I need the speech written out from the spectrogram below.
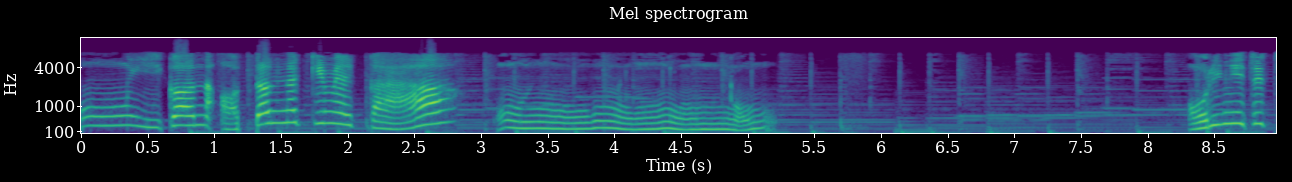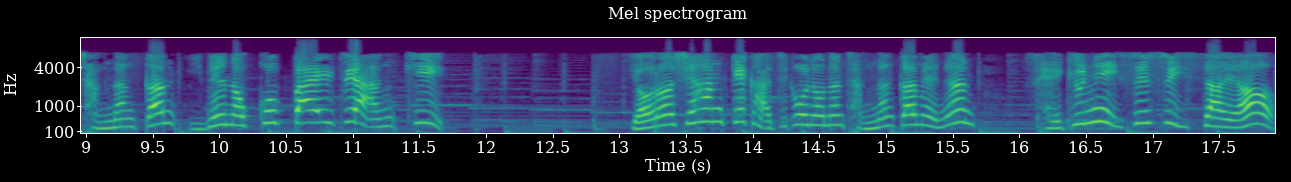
음, 이건 어떤 느낌일까? 음, 어린이집 장난감 입에 넣고 빨지 않기. 여럿이 함께 가지고 노는 장난감에는 세균이 있을 수 있어요.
